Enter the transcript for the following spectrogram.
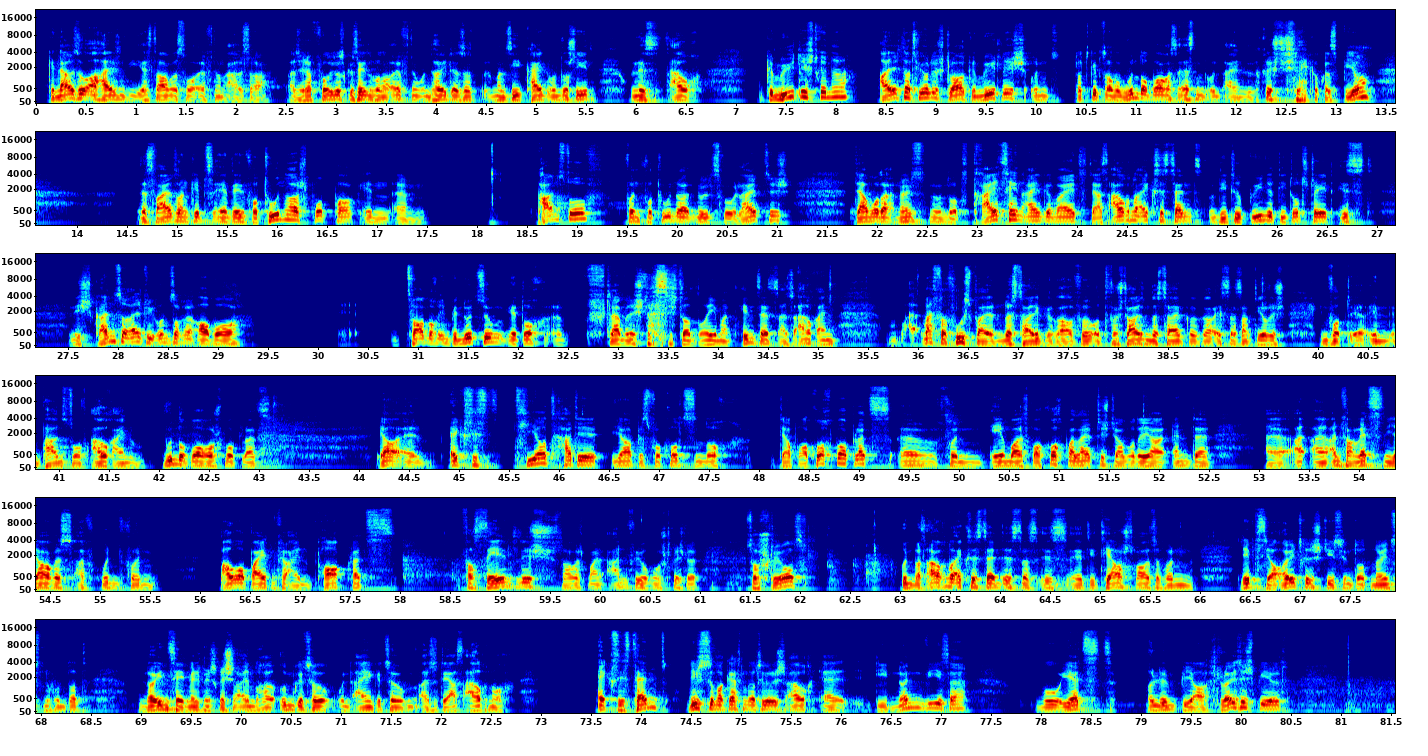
genauso erhalten, wie es damals vor Eröffnung aussah. Also ich habe Fotos gesehen von der Eröffnung und heute, also man sieht keinen Unterschied und es ist auch gemütlich drinnen, alt natürlich, klar, gemütlich und dort gibt's aber wunderbares Essen und ein richtig leckeres Bier. Des Weiteren gibt es den Fortuna Sportpark in ähm, Paunsdorf von Fortuna 02 Leipzig. Der wurde 1913 eingeweiht, der ist auch noch existent und die Tribüne, die dort steht, ist nicht ganz so alt wie unsere, aber äh, zwar noch in Benutzung, jedoch äh, ich glaube nicht, dass sich dort noch jemand hinsetzt. Also auch ein was für Fußball Nostalgiker, für, oder für Stadion Nostalgiker ist das natürlich in, in, in Paunsdorf auch ein wunderbarer Sportplatz ja, äh, existiert hatte ja bis vor kurzem noch der Bar Kochbarplatz äh, von ehemals Bar Kochbar Leipzig. Der wurde ja Ende, äh, Anfang letzten Jahres aufgrund von Bauarbeiten für einen Parkplatz versehentlich, sage ich mal in Anführungsstriche, zerstört. Und was auch noch existent ist, das ist äh, die Teerstraße von Lipsia Eutrich. Die sind dort 1919, wenn ich mich richtig erinnere, umgezogen und eingezogen. Also der ist auch noch existent. Nicht zu vergessen natürlich auch äh, die Nonnenwiese, wo jetzt Olympia Schleuse spielt.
